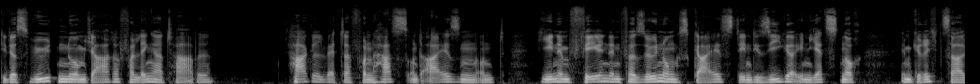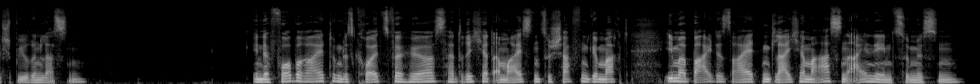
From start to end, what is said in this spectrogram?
die das Wüten nur um Jahre verlängert habe. Hagelwetter von Hass und Eisen und jenem fehlenden Versöhnungsgeist, den die Sieger ihn jetzt noch im Gerichtssaal spüren lassen. In der Vorbereitung des Kreuzverhörs hat Richard am meisten zu schaffen gemacht, immer beide Seiten gleichermaßen einnehmen zu müssen,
